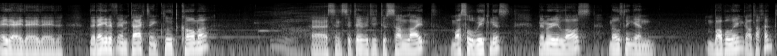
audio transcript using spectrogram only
ايه ده ايه ده ايه ده ايه ده The negative impacts include coma, uh, sensitivity to sunlight, muscle weakness, memory loss, melting and bubbling أعتقد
